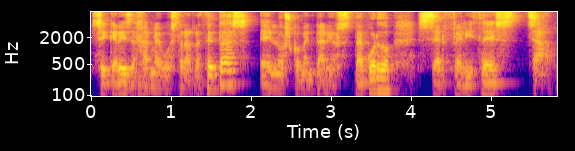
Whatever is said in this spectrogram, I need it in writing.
Si queréis dejarme vuestras recetas en los comentarios, ¿de acuerdo? Ser felices, chao.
